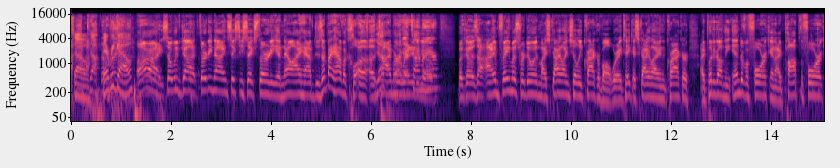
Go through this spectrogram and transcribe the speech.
So there we go. All right, so we've got 39, 66, 30, and now I have. Does anybody have a, cl- uh, a Yep, timer I a ready timer to go? here. Because I, I'm famous for doing my Skyline Chili Cracker Vault, where I take a Skyline cracker, I put it on the end of a fork, and I pop the fork,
